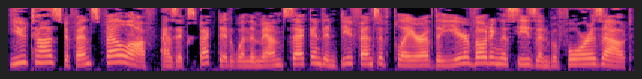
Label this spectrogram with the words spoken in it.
Utah's defense fell off, as expected when the man second in defensive player of the year voting the season before is out.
